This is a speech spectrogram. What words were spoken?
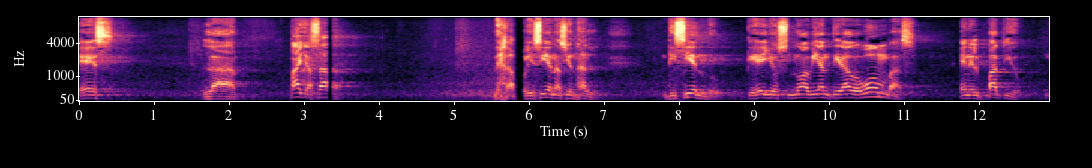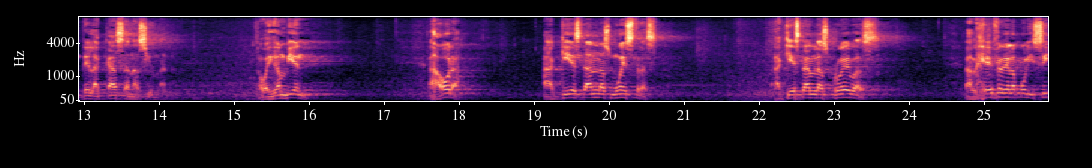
es la payasada de la Policía Nacional diciendo que ellos no habían tirado bombas en el patio de la Casa Nacional. Oigan bien, ahora, aquí están las muestras, aquí están las pruebas, al jefe de la policía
